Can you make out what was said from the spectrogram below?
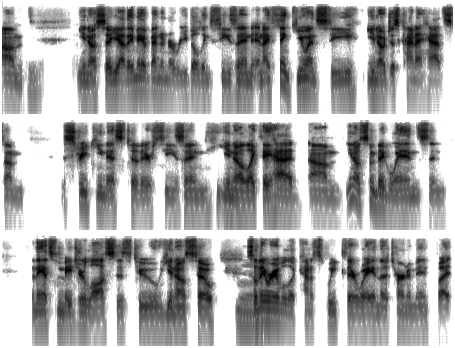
Um, mm-hmm. you know, so yeah, they may have been in a rebuilding season, and I think UNC, you know, just kind of had some streakiness to their season. You know, like they had, um, you know, some big wins and and they had some major losses too. You know, so yeah. so they were able to kind of squeak their way in the tournament, but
